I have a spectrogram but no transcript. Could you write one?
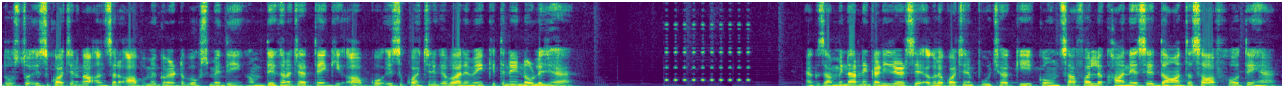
दोस्तों, इस क्वेश्चन का आंसर आप हमें कमेंट बॉक्स में दें। हम देखना चाहते हैं कि आपको इस क्वेश्चन के बारे में कितनी नॉलेज है। एग्जामिनर ने कैंडिडेट से अगला क्वेश्चन पूछा कि कौन सा फल खाने से दांत साफ़ होते हैं?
